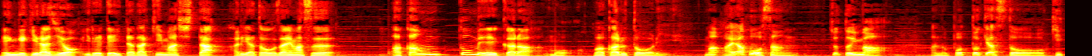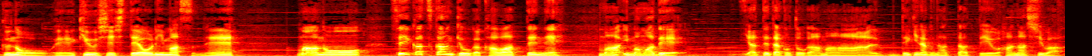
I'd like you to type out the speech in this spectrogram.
演劇ラジオ入れていただきました。ありがとうございます。アカウント名からもわかる通り、まあ、あやほうさん、ちょっと今、あの、ポッドキャストを聞くのを、えー休止しておりますね。まあ、あの、生活環境が変わってね、まあ、今までやってたことが、まあ、できなくなったっていう話は、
